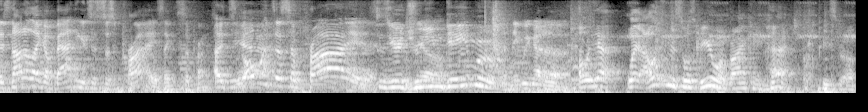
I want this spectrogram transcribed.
It's not like a bad thing. It's just a surprise. Like a surprise. It's, Oh, it's a surprise. This is your dream game room. I think we gotta. Oh yeah. Wait, I was even supposed to be here when Brian came back. Peace, bro.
